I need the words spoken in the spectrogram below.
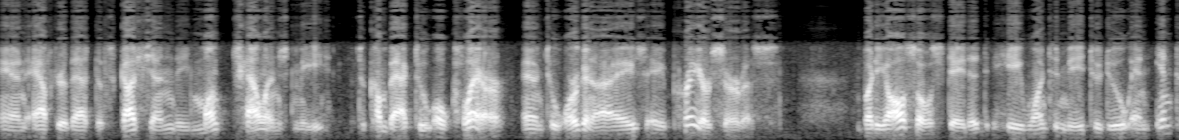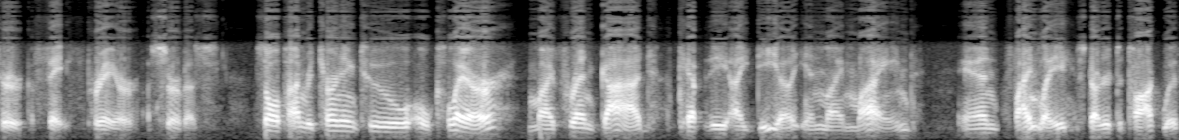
and after that discussion, the monk challenged me to come back to Eau Claire and to organize a prayer service. But he also stated he wanted me to do an interfaith prayer service. So upon returning to Eau Claire, my friend God kept the idea in my mind and finally started to talk with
